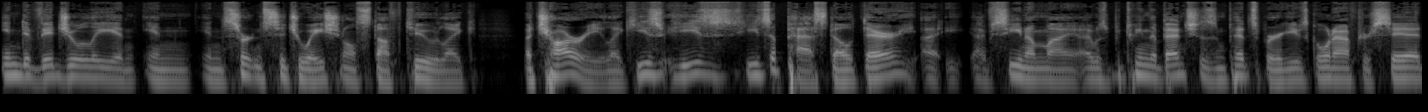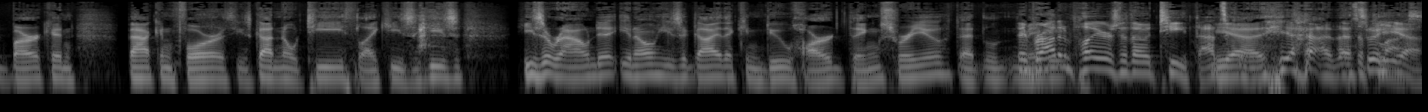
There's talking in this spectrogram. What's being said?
individually in in in certain situational stuff too. Like Acciari, like he's he's he's a pest out there. I, I've seen him. I, I was between the benches in Pittsburgh. He was going after Sid, barking back and forth. He's got no teeth. Like he's he's he's around it. You know, he's a guy that can do hard things for you. That They brought in players without teeth. That's yeah, good. yeah, that's, That's a what, yeah,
